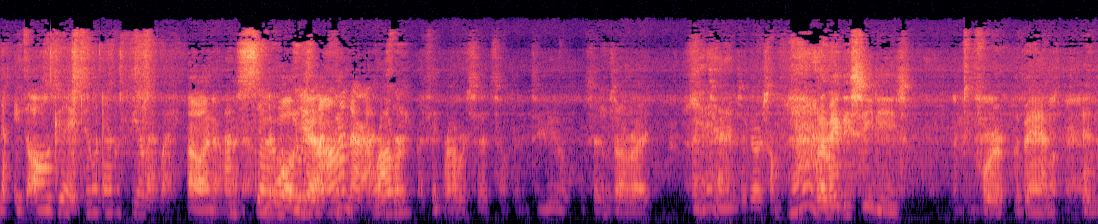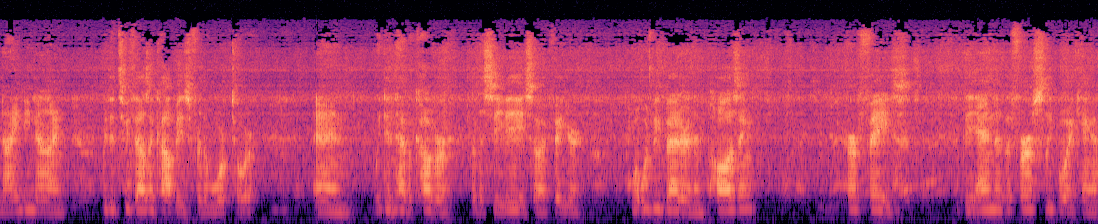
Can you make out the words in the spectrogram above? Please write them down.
no, it's all good. Don't ever feel that way. Oh, I know. I'm I know. so- Well, it was yeah, an I honor. I was Robert, like- I think Robert said something to you. He said it was all right. Maybe two years ago or something. Yeah. But I made these CDs for the band in '99. We did 2,000 copies for the Warped Tour, and we didn't have a cover for the CD, so I figured, what would be better than pausing her face at the end of the first Sleepaway Camp,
